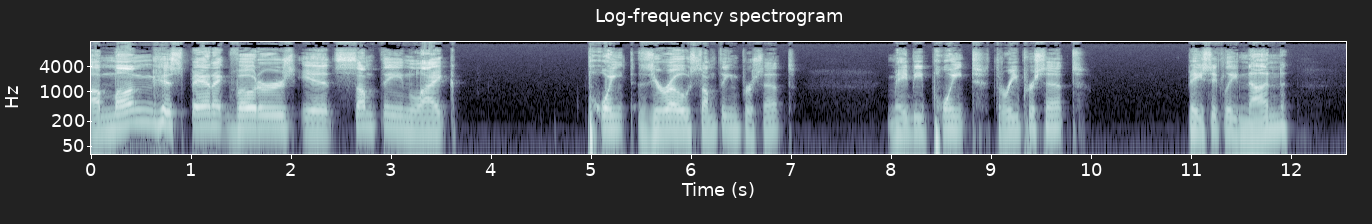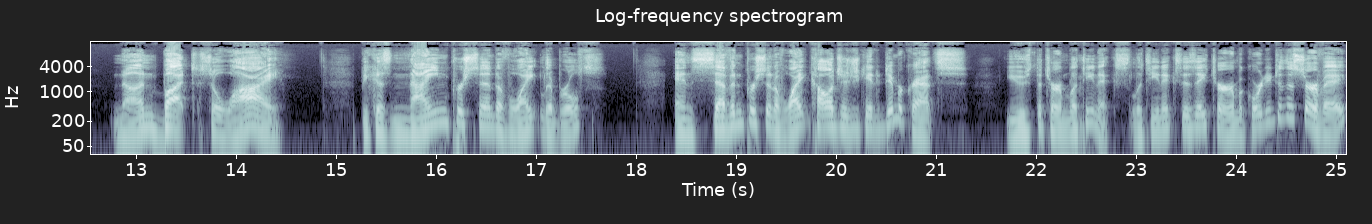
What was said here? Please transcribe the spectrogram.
among Hispanic voters, it's something like 0.0 something percent, maybe 0.3 percent. Basically, none. None. But so why? because 9% of white liberals and 7% of white college educated Democrats use the term Latinx. Latinx is a term, according to the survey,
